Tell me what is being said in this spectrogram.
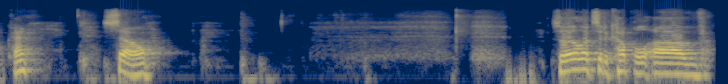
Okay, so So that looks at a couple of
